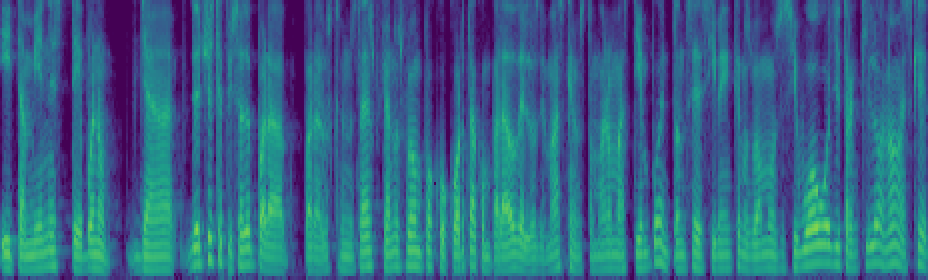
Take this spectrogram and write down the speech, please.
Y también, este, bueno, ya, de hecho, este episodio para, para los que nos están escuchando fue un poco corto comparado de los demás que nos tomaron más tiempo. Entonces, si ven que nos vamos a decir, wow, oye, tranquilo, no, es que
